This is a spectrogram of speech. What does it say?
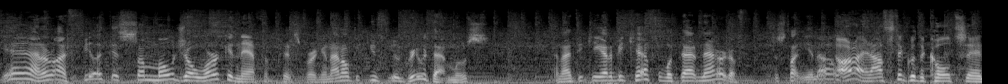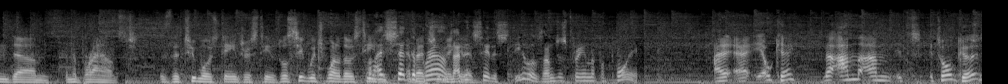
Yeah, I don't know. I feel like there's some mojo working there for Pittsburgh, and I don't think you, you agree with that, Moose. And I think you got to be careful with that narrative. Just letting you know. All right, I'll stick with the Colts and um, and the Browns as the two most dangerous teams. We'll see which one of those teams. But I said the Browns. I didn't say the Steelers. I'm just bringing up a point. I, I, okay. No, I'm, I'm. It's it's all good.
